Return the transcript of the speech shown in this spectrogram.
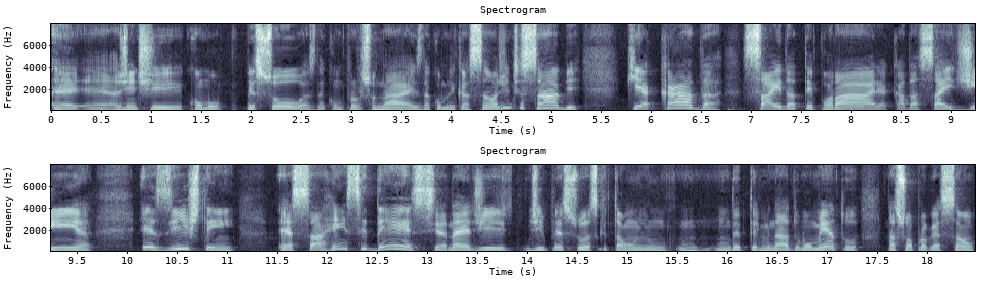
é, é, a gente, como pessoas, né, como profissionais da comunicação, a gente sabe que a cada saída temporária, cada saidinha, existem essa reincidência né, de, de pessoas que estão em um, um, determinado momento na sua progressão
